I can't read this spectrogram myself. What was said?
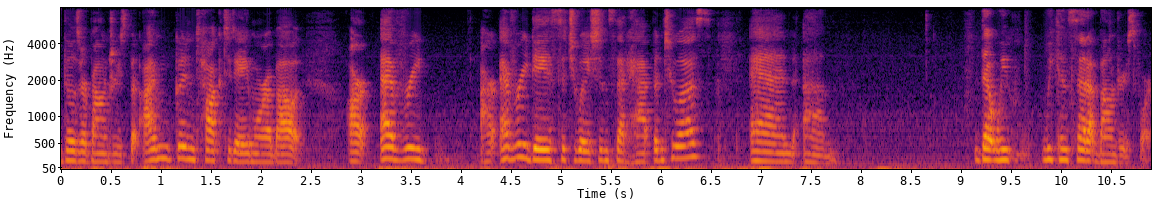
those are boundaries, but I'm going to talk today more about our every our everyday situations that happen to us and um, that we we can set up boundaries for.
